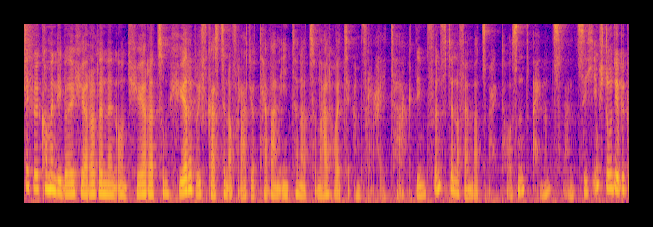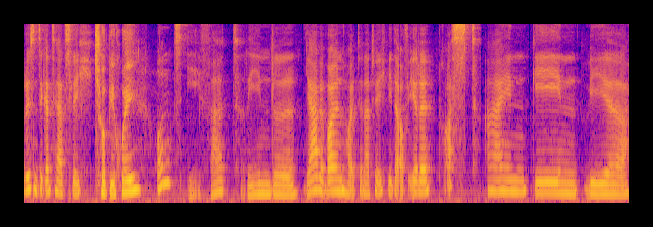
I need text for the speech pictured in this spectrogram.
Herzlich willkommen, liebe Hörerinnen und Hörer, zum Hörerbriefkasten auf Radio Taiwan International heute am Freitag, dem 5. November 2021. Im Studio begrüßen Sie ganz herzlich Chobi Hui und Eva Trindl. Ja, wir wollen heute natürlich wieder auf Ihre Post eingehen. Wir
